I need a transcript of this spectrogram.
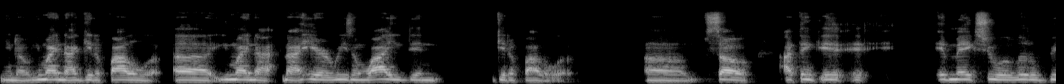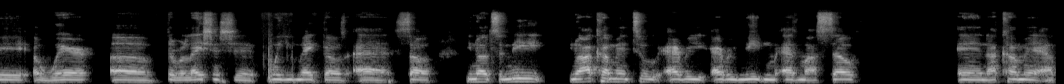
you know, you might not get a follow-up. Uh, you might not not hear a reason why you didn't get a follow-up. Um, so I think it, it it makes you a little bit aware of the relationship when you make those ads. So you know, to me, you know, I come into every every meeting as myself, and I come in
